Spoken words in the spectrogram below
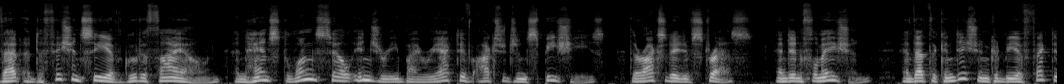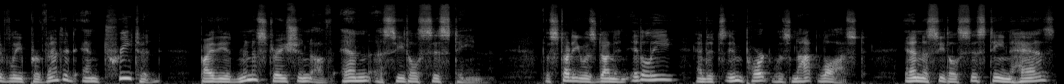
that a deficiency of glutathione enhanced lung cell injury by reactive oxygen species, their oxidative stress, and inflammation, and that the condition could be effectively prevented and treated by the administration of N-acetylcysteine. The study was done in Italy, and its import was not lost. N-acetylcysteine has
